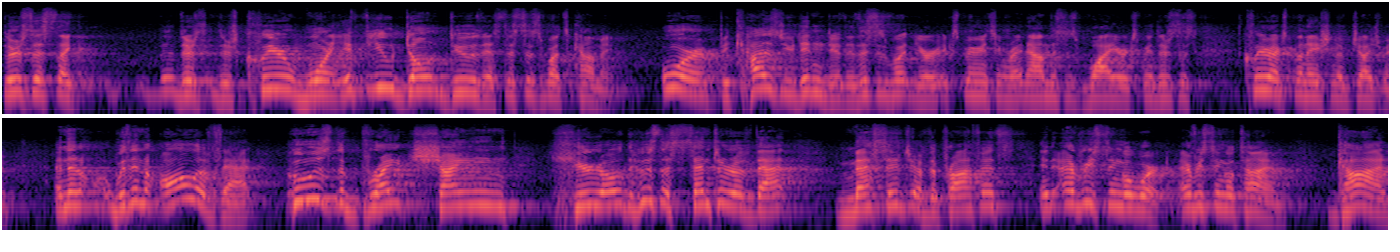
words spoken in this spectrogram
there's this like there's, there's clear warning. If you don't do this, this is what's coming. Or because you didn't do this, this is what you're experiencing right now, and this is why you're experiencing. There's this clear explanation of judgment. And then within all of that, who's the bright, shining hero? Who's the center of that message of the prophets? In every single work, every single time, God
